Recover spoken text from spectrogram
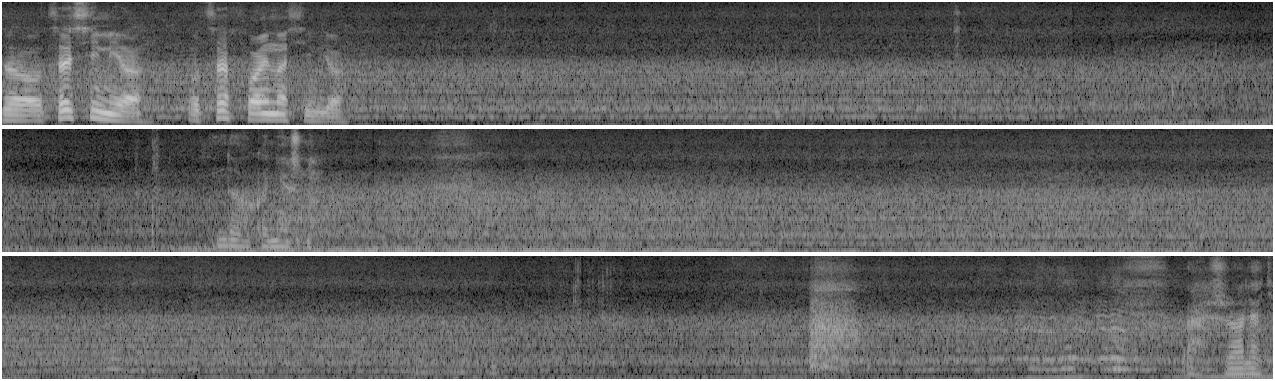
Да, оце сім'я. Оце файна сім'я. Да, конечно. Жалять.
